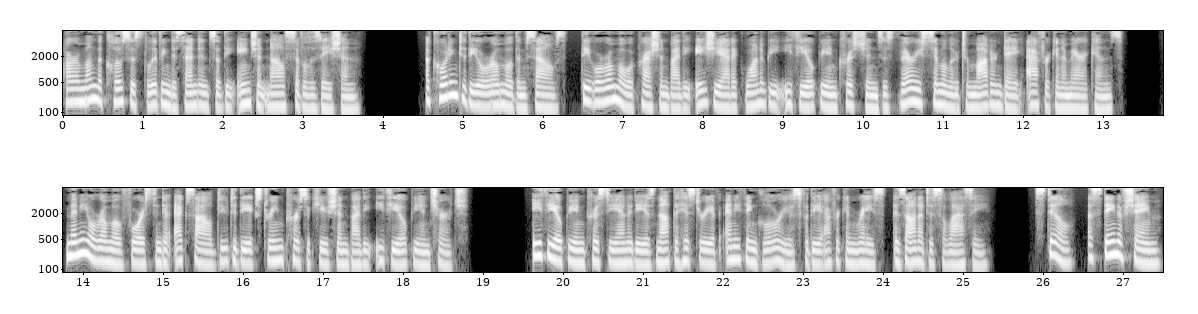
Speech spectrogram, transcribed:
are among the closest living descendants of the ancient Nile civilization. According to the Oromo themselves, the Oromo oppression by the Asiatic wannabe Ethiopian Christians is very similar to modern day African Americans. Many Oromo forced into exile due to the extreme persecution by the Ethiopian Church. Ethiopian Christianity is not the history of anything glorious for the African race, Ezana to Selassie. Still, a stain of shame,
